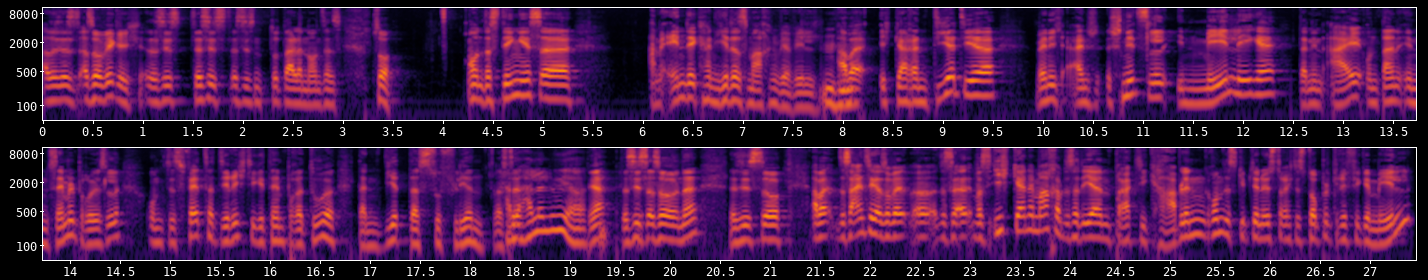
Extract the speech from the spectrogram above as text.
also, das also wirklich, das ist, das, ist, das ist ein totaler Nonsens. So, und das Ding ist, äh, am Ende kann jeder das machen, wer will. Mhm. Aber ich garantiere dir, wenn ich ein Schnitzel in Mehl lege, dann in Ei und dann in Semmelbrösel und das Fett hat die richtige Temperatur, dann wird das soufflieren. Halle-? Halleluja. Ja, das ist also, ne, das ist so. Aber das Einzige, also, äh, das, äh, was ich gerne mache, aber das hat eher einen praktikablen Grund. Es gibt ja in Österreich das doppelgriffige Mehl.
